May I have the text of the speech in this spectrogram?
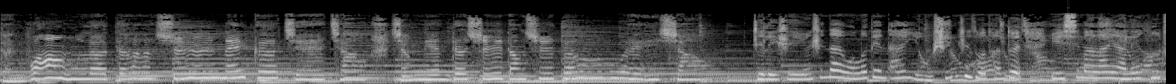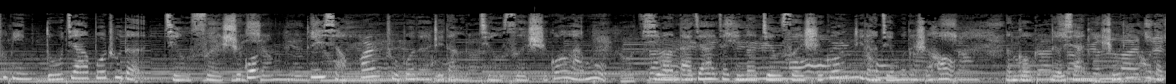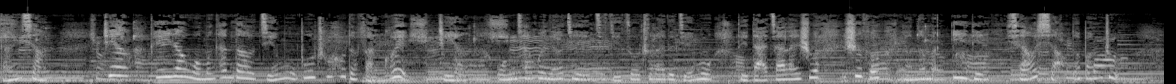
但忘了的是那个街角，想念的是当时的微笑。这里是原声带网络电台有声制作团队与喜马拉雅联合出品、独家播出的《旧色时光》。对于小花主播的这档《旧色时光》栏目，希望大家在听到《旧色时光》这档节目的时候，能够留下你收听后的感想，这样可以让我们看到节目播出后的反馈，这样我们才会了解自己做出来的节目对大家来说是否有那么一点小小的帮助。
